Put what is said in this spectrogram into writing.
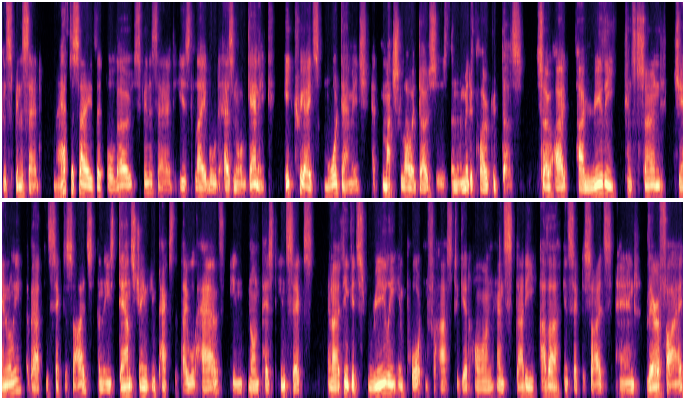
and spinosad. I have to say that although spinosad is labeled as an organic, it creates more damage at much lower doses than imidacloprid does. So I, I'm really concerned generally about insecticides and these downstream impacts that they will have in non pest insects. And I think it's really important for us to get on and study other insecticides and verify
